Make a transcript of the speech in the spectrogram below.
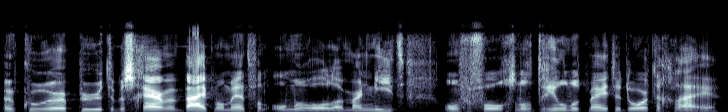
een coureur puur te beschermen bij het moment van omrollen. Maar niet om vervolgens nog 300 meter door te glijden.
